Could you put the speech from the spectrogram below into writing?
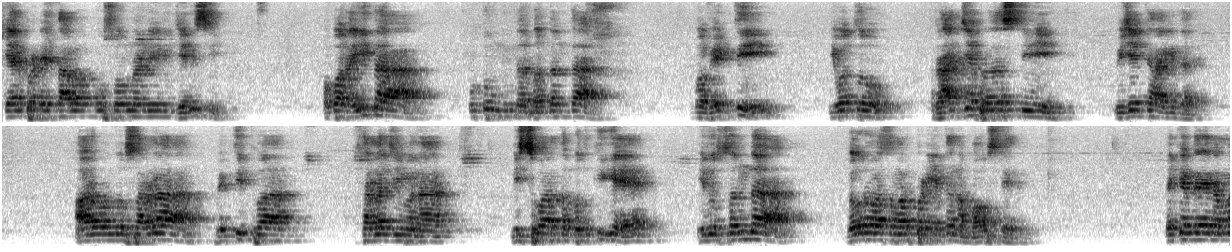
ಕೇರ್ಪೇಟೆ ತಾಲೂಕು ಸೋಮನಹಳ್ಳಿಯಲ್ಲಿ ಜನಿಸಿ ಒಬ್ಬ ರೈತ ಕುಟುಂಬದಿಂದ ಬಂದಂತ ಒಬ್ಬ ವ್ಯಕ್ತಿ ಇವತ್ತು ರಾಜ್ಯ ಪ್ರಶಸ್ತಿ ವಿಜೇತರಾಗಿದ್ದಾರೆ ಅವರ ಒಂದು ಸರಳ ವ್ಯಕ್ತಿತ್ವ, ಸರಳ ಜೀವನ, ನಿಸ್ವಾರ್ಥ ಬದುಕಿಗೆ ಇದು ಸಂದ ಗೌರವ ಸಮರ್ಪಣೆ ಅಂತ ನಾವು ಭಾವಿಸ್ತೇವೆ. ಯಾಕೆಂದ್ರೆ ನಮ್ಮ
